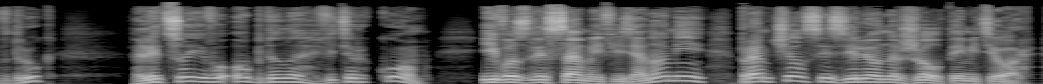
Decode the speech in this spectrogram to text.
Вдруг лицо его обдало ветерком, и возле самой физиономии промчался зелено-желтый метеор.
